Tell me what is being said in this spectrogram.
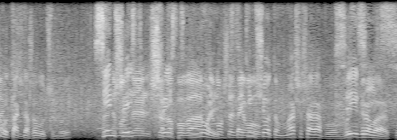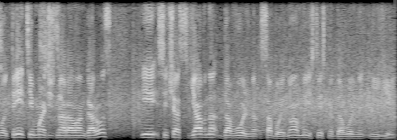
Ну, вот так даже лучше будет. Mademoiselle Шарапова, 7-6-6-0. Deux manches С таким счетом Маша Шарапова 7-6. выиграла свой третий матч на Ролан Гарос. И сейчас явно довольна собой. Ну а мы, естественно, довольны и ей.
